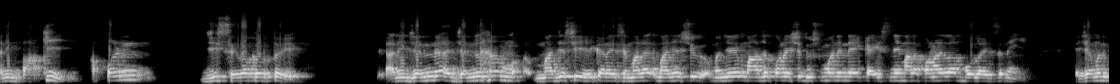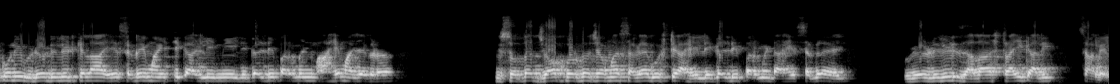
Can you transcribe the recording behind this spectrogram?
आणि बाकी आपण जी सेवा करतोय आणि ज्यांना ज्यांना माझ्याशी हे करायचं मला माझ्याशी म्हणजे माझं कोणाशी दुश्मनी नाही काहीच नाही मला कोणाला बोलायचं नाही. याच्यामध्ये कोणी व्हिडिओ डिलीट केला हे सगळी माहिती काढली मी. लिगल डिपार्टमेंट आहे माझ्याकडं. मी स्वतः जॉब करतो त्यामुळे सगळ्या गोष्टी आहे. लिगल डिपार्टमेंट आहे सगळं आहे. व्हिडिओ डिलीट झाला स्ट्राईक आली चालेल.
